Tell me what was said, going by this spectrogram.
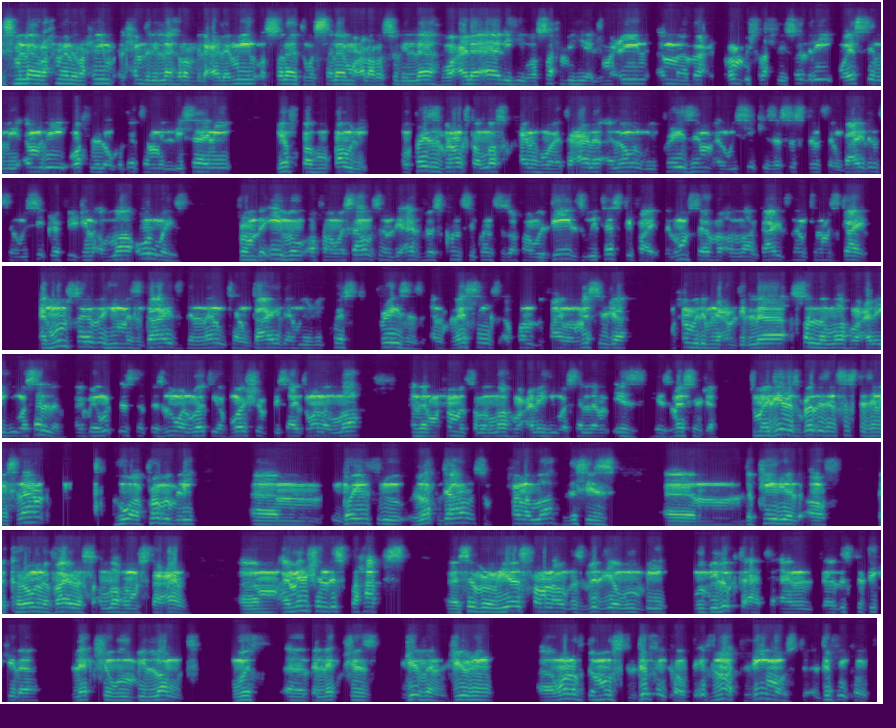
بسم الله الرحمن الرحيم الحمد لله رب العالمين والصلاة والسلام على رسول الله وعلى آله وصحبه أجمعين أما بعد رب اشرح لي صدري ويسر لي أمري واحلل عقدة من لساني يفقه قولي All praises belongs to Allah subhanahu wa ta'ala alone. We praise Him and we seek His assistance and guidance and we seek refuge in Allah always from the evil of ourselves and the adverse consequences of our deeds. We testify that whomsoever Allah guides, none can misguide. And whomsoever He misguides, then none can guide. And we request praises and blessings upon the final messenger, Muhammad ibn Abdullah sallallahu alayhi wa sallam. I bear witness that there's no one worthy of worship besides one Allah and that Muhammad sallallahu alayhi wa sallam is His messenger to my dearest brothers and sisters in Islam who are probably um, going through lockdown, subhanAllah, this is um, the period of the coronavirus, Allahu Musta'an. Um, I mentioned this perhaps uh, several years from now, this video will be, will be looked at and uh, this particular lecture will be lumped with uh, the lectures given during uh, one of the most difficult, if not the most difficult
